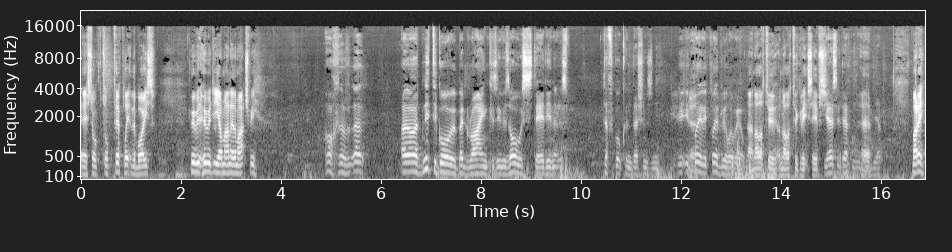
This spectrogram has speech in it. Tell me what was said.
uh, so, so fair play to the boys. Who would, who would your man of the match be? Oh, uh, I'd need to go with Big Ryan because he was always steady and it was difficult conditions and he, he yeah. played he played really well. Another two another two great saves. Yes, he definitely did. Yeah. Murray,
